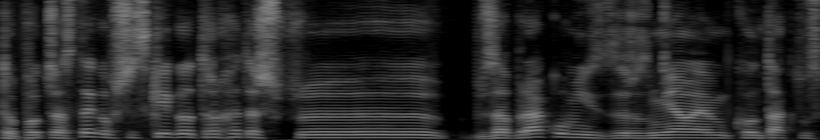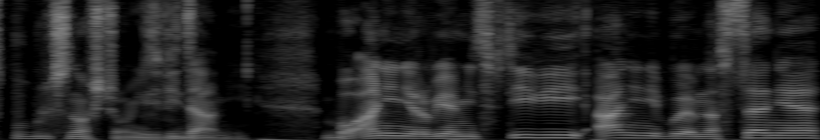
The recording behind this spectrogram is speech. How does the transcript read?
to podczas tego wszystkiego trochę też yy, zabrakło mi, zrozumiałem, kontaktu z publicznością i z widzami. Bo ani nie robiłem nic w TV, ani nie byłem na scenie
